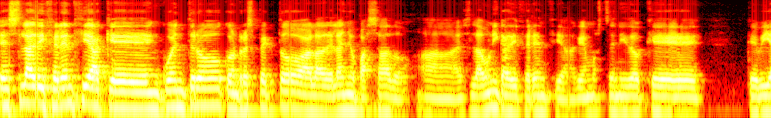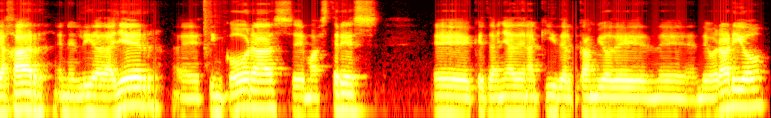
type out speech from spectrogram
Es la diferencia que encuentro con respecto a la del año pasado. Ah, es la única diferencia que hemos tenido que, viajar en el día de ayer, eh, cinco horas, eh, más tres eh, que te añaden aquí del cambio de horario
